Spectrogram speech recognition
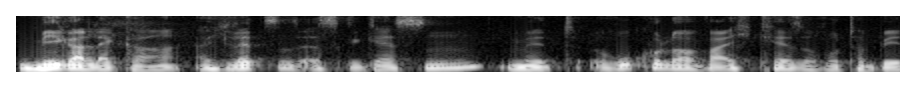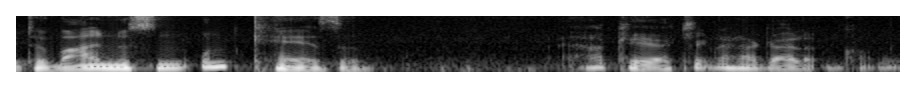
Mega lecker. Habe ich letztens erst gegessen mit Rucola, Weichkäse, roter Beete, Walnüssen und Käse. Okay, klingt nach einer geileren Kombi.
